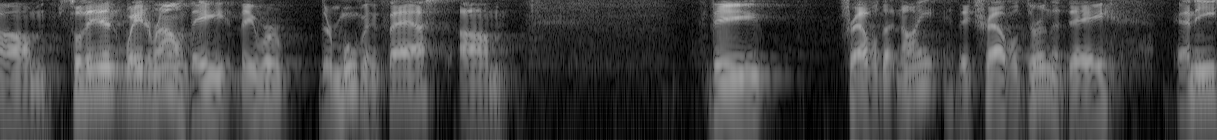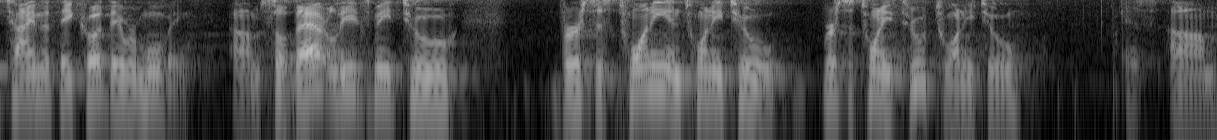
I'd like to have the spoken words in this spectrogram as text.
Um, so they didn't wait around. They, they were, they're moving fast. Um, they traveled at night. They traveled during the day. Any time that they could, they were moving. Um, so that leads me to verses 20 and 22, verses 20 through 22. It's, um,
